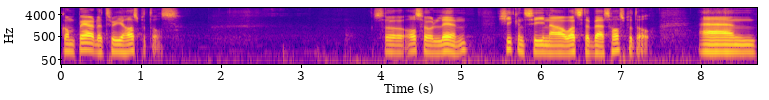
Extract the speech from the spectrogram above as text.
compare the three hospitals. So also Lynn, she can see now what's the best hospital. And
